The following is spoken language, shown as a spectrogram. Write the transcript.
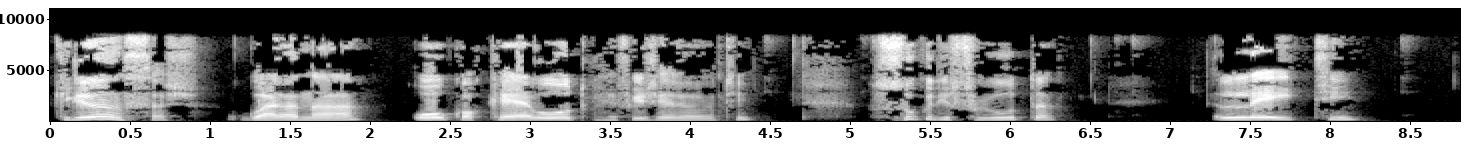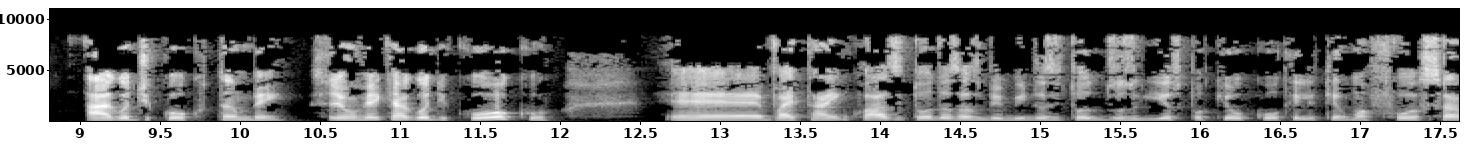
Crianças, guaraná, ou qualquer outro refrigerante, suco de fruta, leite, água de coco também. Vocês vão ver que a água de coco é, vai estar tá em quase todas as bebidas e todos os guias, porque o coco ele tem uma força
